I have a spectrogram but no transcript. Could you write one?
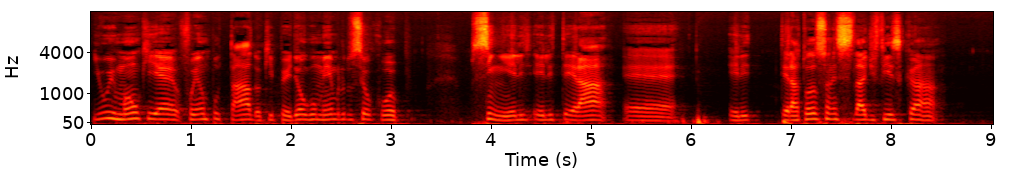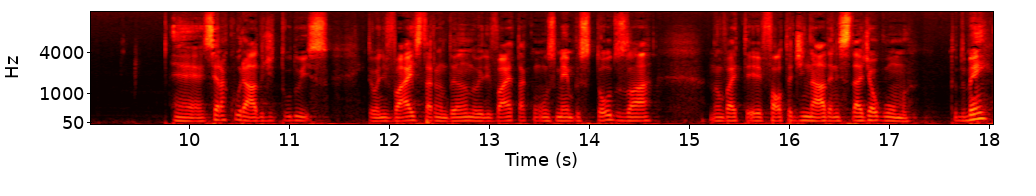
E o irmão que é, foi amputado, que perdeu algum membro do seu corpo? Sim, ele, ele terá é, ele terá toda a sua necessidade física é, será curado de tudo isso. Então ele vai estar andando, ele vai estar com os membros todos lá, não vai ter falta de nada, necessidade alguma. Tudo bem?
